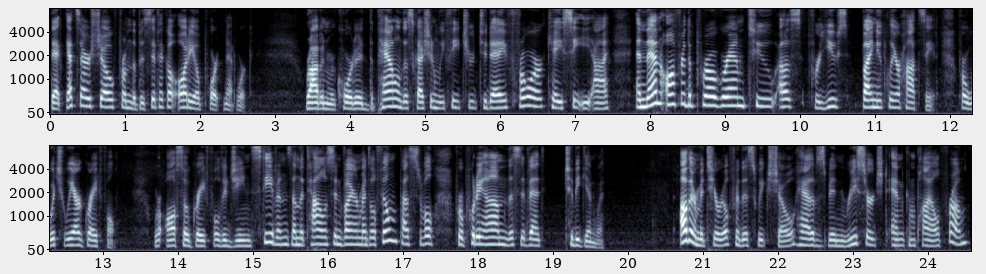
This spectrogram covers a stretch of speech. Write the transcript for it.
that gets our show from the Pacifica Audioport network. Robin recorded the panel discussion we featured today for KCEI and then offered the program to us for use by Nuclear Hot Seat, for which we are grateful. We're also grateful to Gene Stevens and the Taos Environmental Film Festival for putting on this event to begin with. Other material for this week's show has been researched and compiled from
